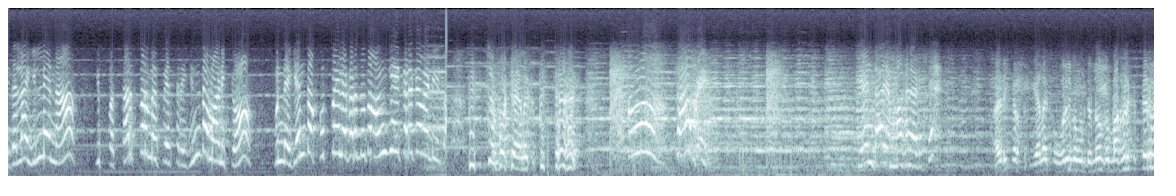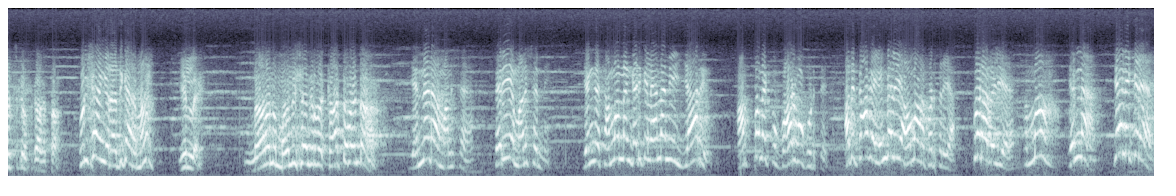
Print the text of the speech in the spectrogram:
இதெல்லாம் இல்லைன்னா இப்ப தற்பெருமை பேசுற இந்த மாணிக்கம் உன்னை எந்த குப்பையில கிடந்ததோ அங்கேயே கிடக்க வேண்டியது. பிச்சை போட்ட எனக்கு பிச்சை. அம்மா சாமி. ஏண்டா என் மகன் அடிச்ச? அடிக்கிறதுக்கு எனக்கு உரிமை உண்டு. உங்க மகளுக்கு தெரிவிச்சுக்கிறதுக்காகத்தான். புருஷாங்கிற அதிகாரமா? இல்ல. நானும் மனுஷங்கிறத காட்ட வேண்டாம். என்னடா மனுஷன்? பெரிய மனுஷன் நீ. எங்க சம்பந்தம் கிடைக்கலன்னா நீ யாரு? அர்ப்பனுக்கு வாழ்வு கொடுத்து. அதுக்காக எங்களையும் அவமானப்படுத்துறியா? போடா வெளியே. அம்மா. என்ன? ஏன் நிக்கிறேன்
